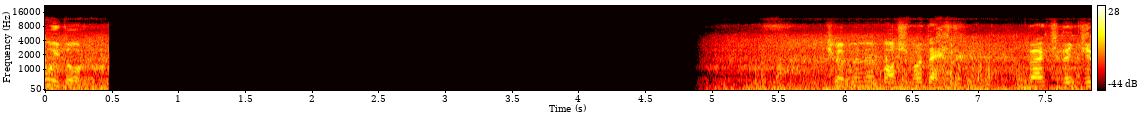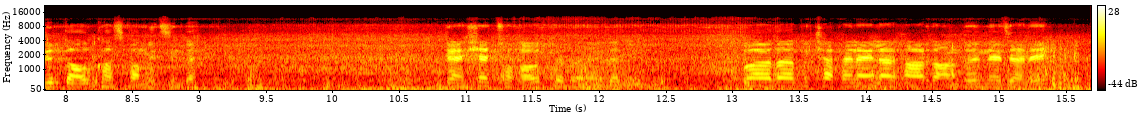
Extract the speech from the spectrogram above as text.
Buydu. Köpənə başıma dəydi. Bəlkə də girib qalıb kaskamın içində. Dəhşət çoxalıb kəpənəkdə. Bu arada bu kəpənəklər hardandır, necədir?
